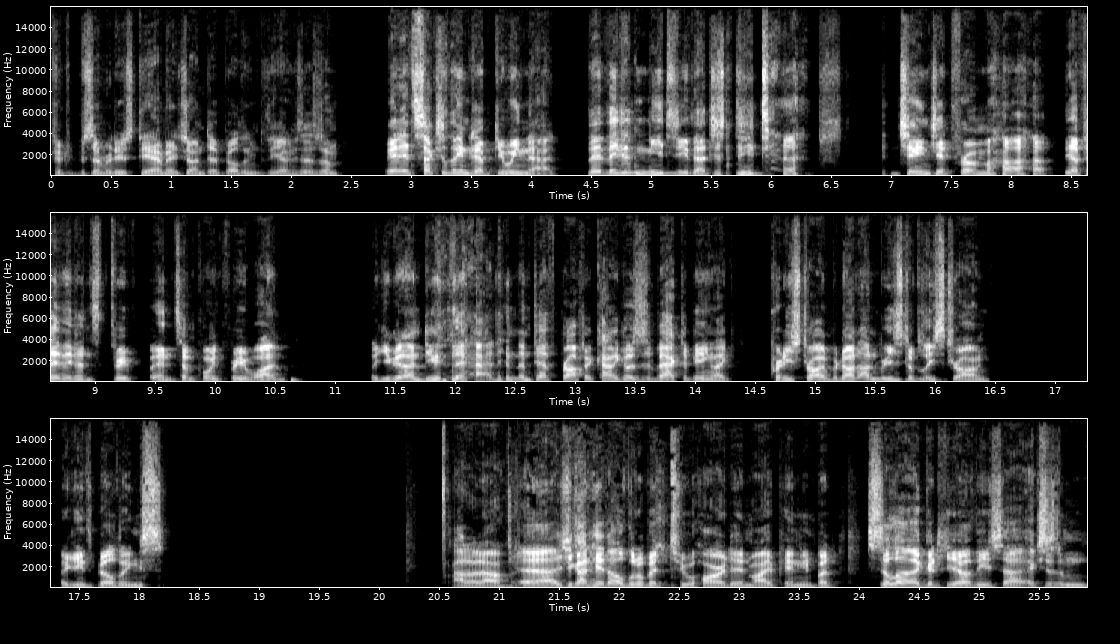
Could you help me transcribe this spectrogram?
Fifty percent reduced damage onto building with the ecosystem. Man, it sucks that they ended up doing that. They they didn't need to do that. Just need to change it from uh, the update they did in three and seven point three one. Like you could undo that, and then Death Prophet kind of goes back to being like pretty strong, but not unreasonably strong against buildings. I don't know. Uh, she got hit a little bit too hard, in my opinion, but still a good hero. These uh, Exorcism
